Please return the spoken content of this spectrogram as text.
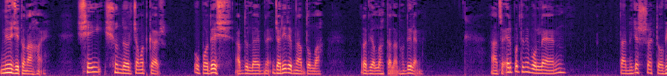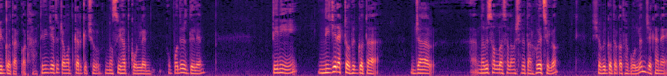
নিয়োজিত না হয়। সেই সুন্দর, চমৎকার উপদেশ আবদুল্লাহ জারির ইবনা আবদুল্লাহ রাজি আল্লাহ তালাহ দিলেন। আচ্ছা এরপর তিনি বললেন, তার নিজস্ব একটা অভিজ্ঞতার কথা। তিনি যেহেতু চমৎকার কিছু নসিহত করলেন, উপদেশ দিলেন, তিনি নিজের একটা অভিজ্ঞতা যার নবী সাল্লাহ সাল্লামের সাথে তার হয়েছিল, সে অভিজ্ঞতার কথা বললেন, যেখানে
